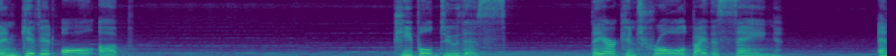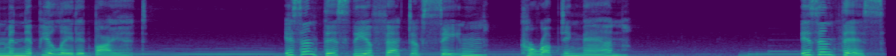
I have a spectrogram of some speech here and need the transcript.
than give it all up. People do this They are controlled by the saying and manipulated by it. Isn't this the effect of Satan corrupting man? Isn't this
